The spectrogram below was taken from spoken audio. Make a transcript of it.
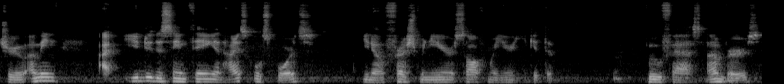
True. I mean, I, you do the same thing in high school sports. You know, freshman year, sophomore year, you get the boo fast numbers.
